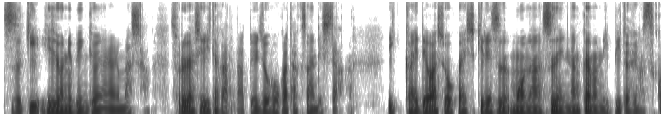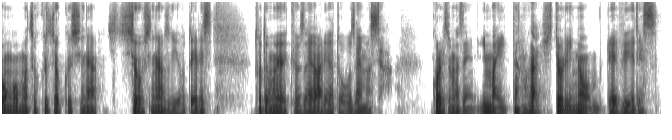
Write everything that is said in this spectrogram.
続き、非常に勉強になりました。それが知りたかったという情報がたくさんでした。1回では紹介しきれず、もうすでに何回もリピートします。今後もちょくちょく視聴し直す予定です。とても良い教材をありがとうございました。これすみません。今言ったのが1人のレビューです。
